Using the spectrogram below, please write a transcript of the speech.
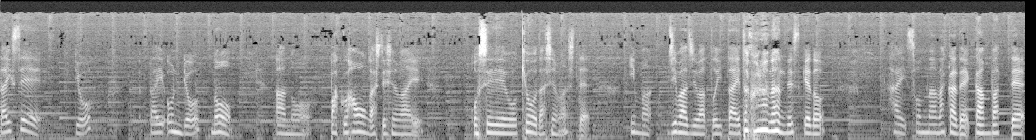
大声量大音量のあの爆破音がしてしまいお尻を強打しまして今じわじわと痛いところなんですけどはいそんな中で頑張って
